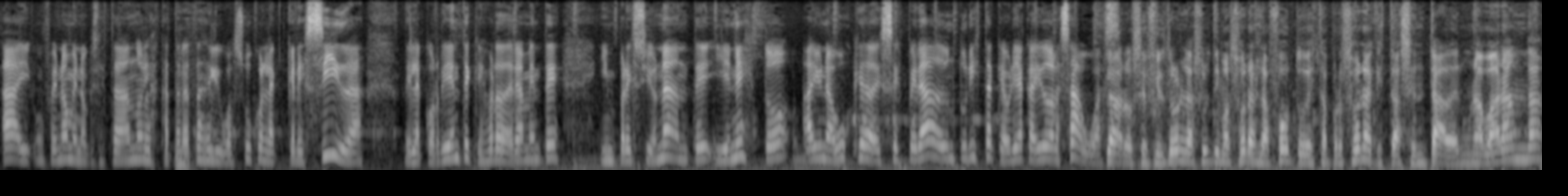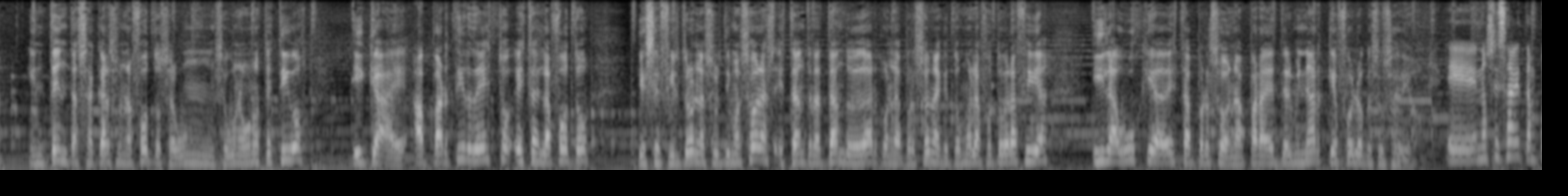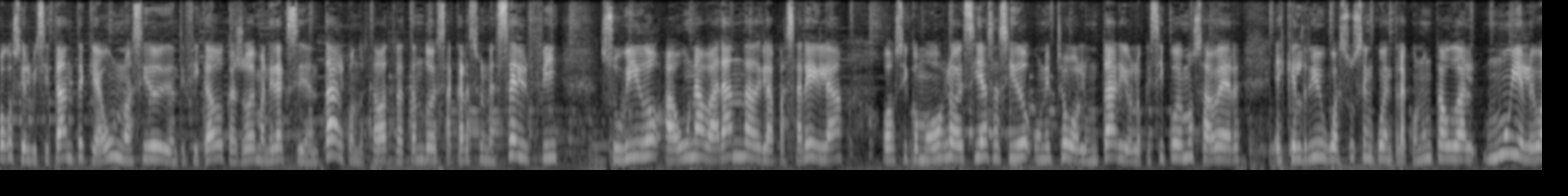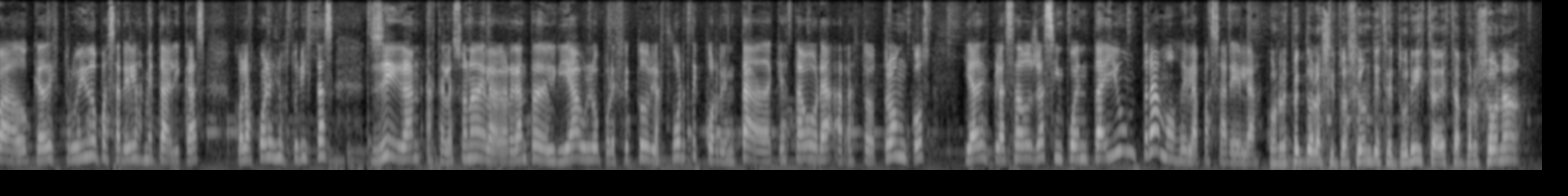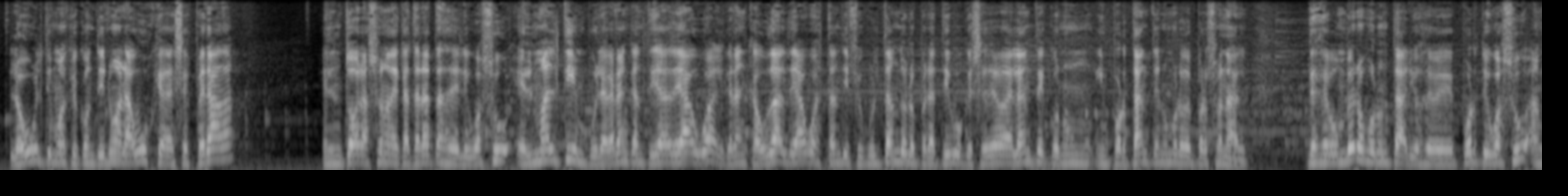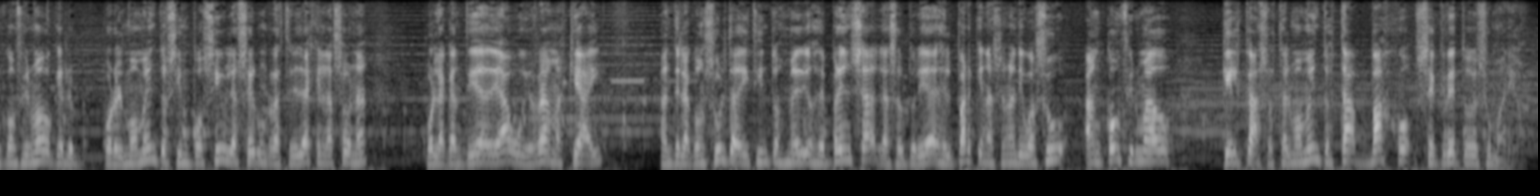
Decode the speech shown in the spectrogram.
Hay un fenómeno que se está dando en las cataratas del Iguazú con la crecida de la corriente que es verdaderamente impresionante y en esto hay una búsqueda desesperada de un turista que habría caído a las aguas. Claro, se filtró en las últimas horas la foto de esta persona que está sentada en una baranda, intenta sacarse una foto según, según algunos testigos y cae. A partir de esto, esta es la foto que se filtró en las últimas horas, están tratando de dar con la persona que tomó la fotografía y la búsqueda de esta persona para determinar qué fue lo que sucedió. Eh, no se sabe tampoco si el visitante, que aún no ha sido identificado, cayó de manera accidental cuando estaba tratando de sacarse una selfie subido a una baranda de la pasarela o si, como vos lo decías, ha sido un hecho voluntario. Lo que sí podemos saber es que el río Iguazú se encuentra con un caudal muy elevado que ha destruido pasarelas metálicas con las cuales los turistas llegan hasta la zona de la Garganta del Diablo por efecto de la fuerte correntada que hasta ahora ha arrastrado troncos y ha desplazado ya 51 tramos de la pasarela. Con respecto a la situación de este turista, de esta persona, lo último es que continúa la búsqueda desesperada en toda la zona de cataratas del Iguazú, el mal tiempo y la gran cantidad de agua, el gran caudal de agua, están dificultando el operativo que se lleva adelante con un importante número de personal. Desde bomberos voluntarios de Puerto Iguazú han confirmado que por el momento es imposible hacer un rastrillaje en la zona por la cantidad de agua y ramas que hay. Ante la consulta de distintos medios de prensa, las autoridades del Parque Nacional de Iguazú han confirmado que el caso hasta el momento está bajo secreto de sumario.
